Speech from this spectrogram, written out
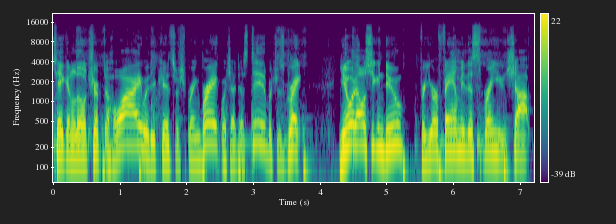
taking a little trip to Hawaii with your kids for spring break, which I just did, which was great. You know what else you can do for your family this spring? You can shop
